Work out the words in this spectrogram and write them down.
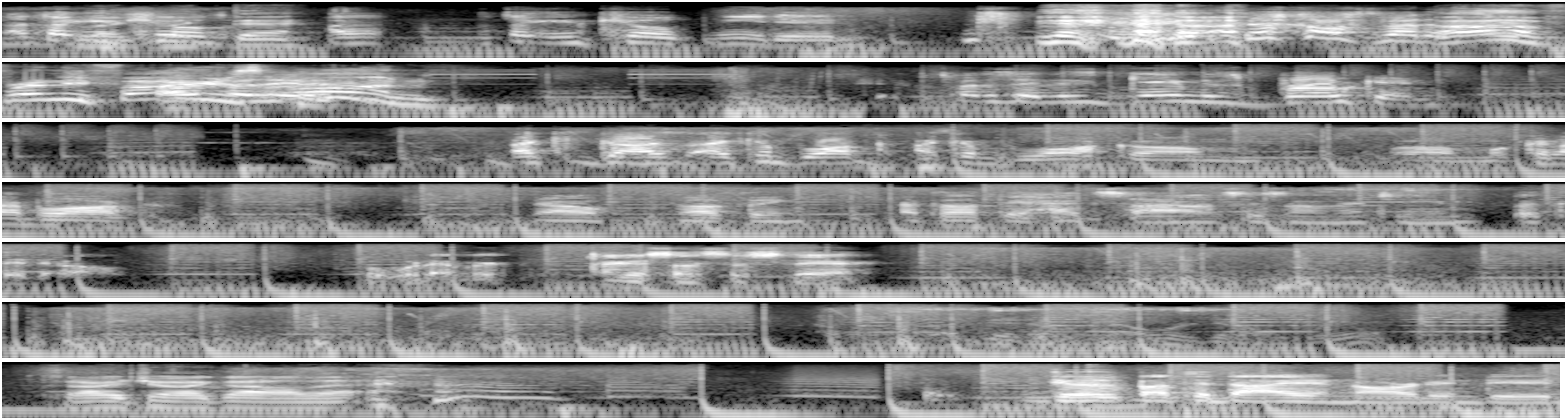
I thought you Like- killed. like I, I thought you killed me, dude. that. I was about to ah, friendly fire is I was on! I was about to say this game is broken. I can, guys, I can block. I can block. Um, um, what can I block? No, nothing. I thought they had silences on their team, but they don't. But whatever. I guess that's just there. Sorry, Joe, I got all that. Joe's about to die in Ardan, dude.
